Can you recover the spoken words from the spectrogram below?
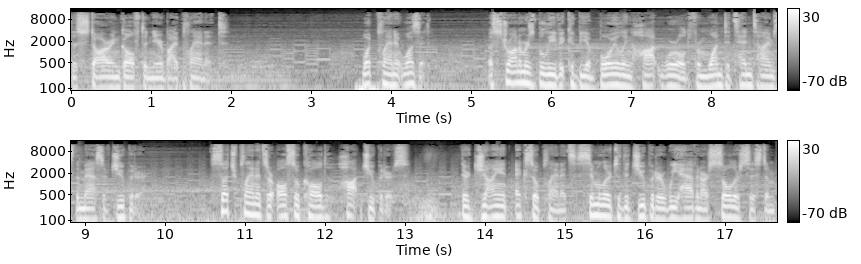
The star engulfed a nearby planet. What planet was it? Astronomers believe it could be a boiling hot world from 1 to 10 times the mass of Jupiter. Such planets are also called hot Jupiters. They're giant exoplanets similar to the Jupiter we have in our solar system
